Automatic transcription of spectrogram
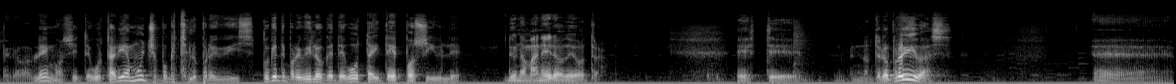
pero hablemos. Si te gustaría mucho, ¿por qué te lo prohibís? ¿Por qué te prohibís lo que te gusta y te es posible, de una manera o de otra? Este, no te lo prohíbas. Eh,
